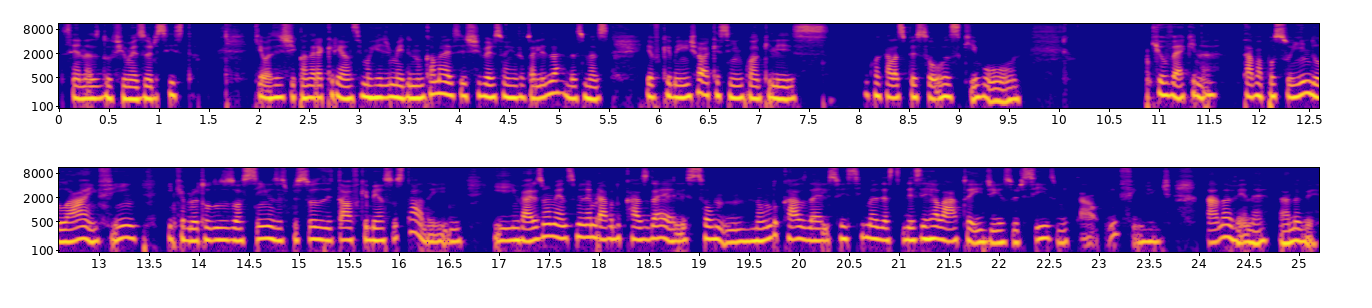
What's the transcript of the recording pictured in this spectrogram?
cenas do filme Exorcista. Que eu assisti quando era criança e morria de medo nunca mais assisti versões atualizadas. Mas eu fiquei bem em choque, assim, com aqueles. Com aquelas pessoas que o. Que o Vecna tava possuindo lá, enfim, e quebrou todos os ossinhos das pessoas e tal, eu fiquei bem assustada. E, e em vários momentos me lembrava do caso da Alison, não do caso da Alison em si, mas desse relato aí de exorcismo e tal. Enfim, gente, nada a ver, né? Nada a ver.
